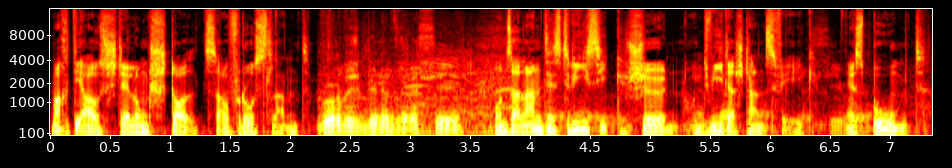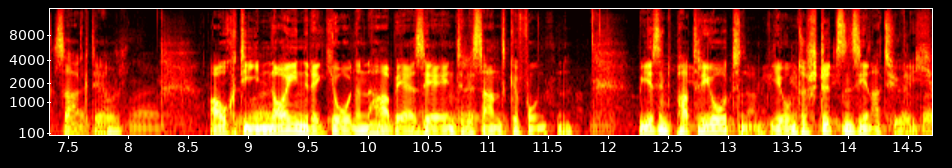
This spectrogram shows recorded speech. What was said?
macht die Ausstellung stolz auf Russland. Unser Land ist riesig, schön und widerstandsfähig. Es boomt, sagt er. Auch die neuen Regionen habe er sehr interessant gefunden. Wir sind Patrioten, wir unterstützen sie natürlich,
